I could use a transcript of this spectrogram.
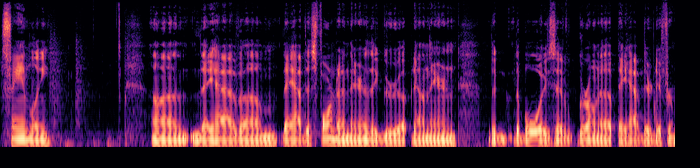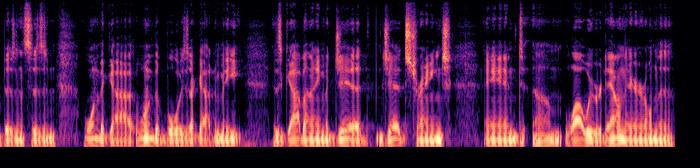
family uh, they have um, they have this farm down there. They grew up down there, and the the boys have grown up. They have their different businesses, and one of the guys, one of the boys I got to meet is a guy by the name of Jed, Jed Strange. And um, while we were down there on the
